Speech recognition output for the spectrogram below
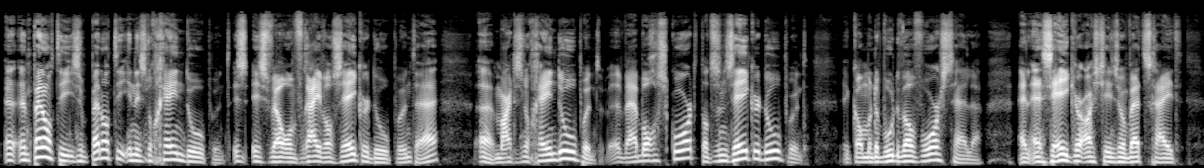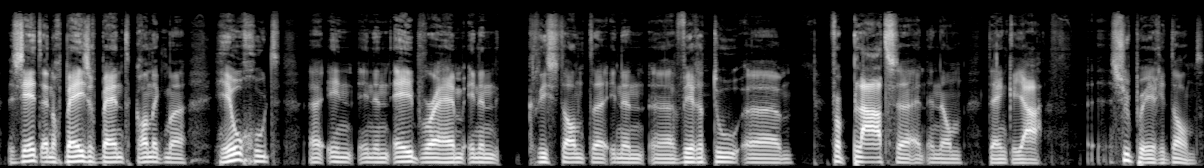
een penalty is een penalty en is nog geen doelpunt. Is, is wel een vrijwel zeker doelpunt, hè? Eh, maar het is nog geen doelpunt. We we hebben al gescoord. Dat is een zeker doelpunt. Ik kan me de woede wel voorstellen. En, en zeker als je in zo'n wedstrijd zit en nog bezig bent, kan ik me heel goed eh, in, in een Abraham, in een Cristante, in een eh Veretout ehm, verplaatsen. En, en dan denken, ja, eh, super irritant.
